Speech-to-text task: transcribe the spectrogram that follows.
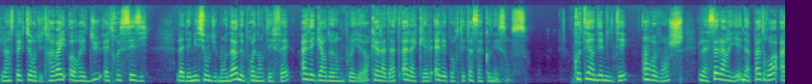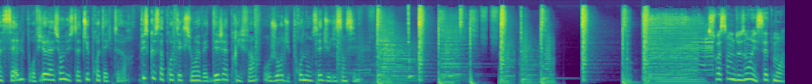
l'inspecteur du travail aurait dû être saisi, la démission du mandat ne prenant effet à l'égard de l'employeur qu'à la date à laquelle elle est portée à sa connaissance. Côté indemnité, en revanche, la salariée n'a pas droit à celle pour violation du statut protecteur, puisque sa protection avait déjà pris fin au jour du prononcé du licenciement. « 62 ans et 7 mois.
